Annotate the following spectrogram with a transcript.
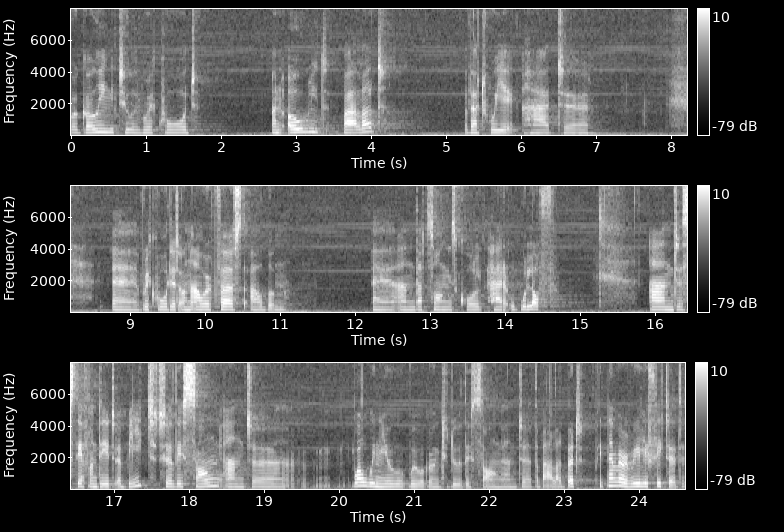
Were going to record an old ballad that we had uh, uh, recorded on our first album, uh, and that song is called Herr Olof. And Stefan did a beat to this song, and uh, well, we knew we were going to do this song and uh, the ballad, but it never really fitted.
